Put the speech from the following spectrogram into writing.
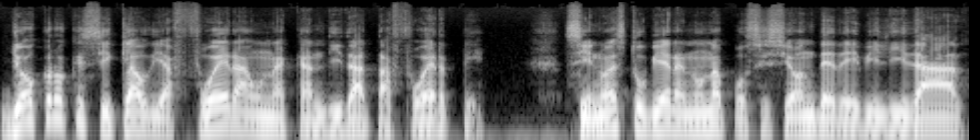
Yo creo que si Claudia fuera una candidata fuerte, si no estuviera en una posición de debilidad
